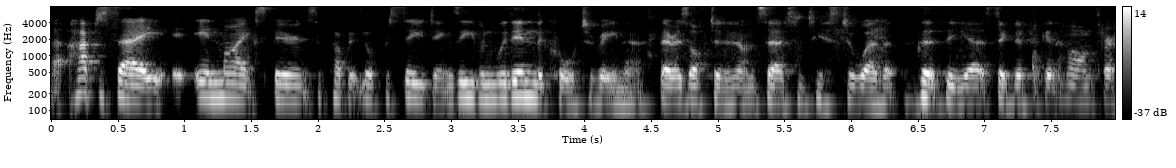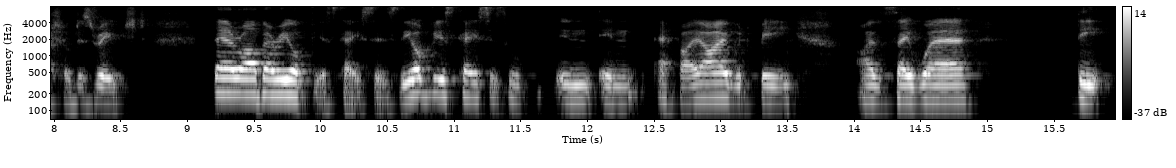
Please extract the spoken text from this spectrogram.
Uh, I have to say, in my experience of public law proceedings, even within the court arena, there is often an uncertainty as to whether the, the uh, significant harm threshold is reached there are very obvious cases. The obvious cases in, in FII would be, I would say, where the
